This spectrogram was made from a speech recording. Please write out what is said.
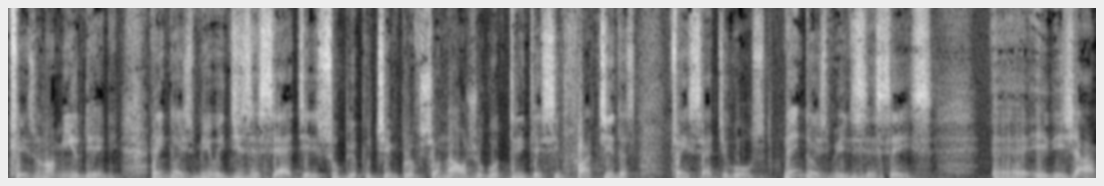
fez o nominho dele. Em 2017, ele subiu para o time profissional, jogou 35 partidas, fez 7 gols. Em 2016, é, ele já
